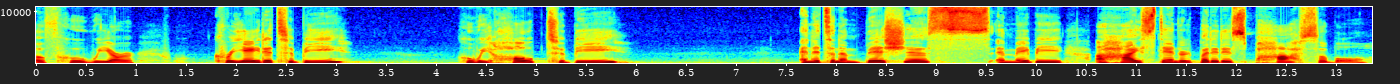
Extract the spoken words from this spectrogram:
of who we are created to be, who we hope to be. And it's an ambitious and maybe a high standard, but it is possible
